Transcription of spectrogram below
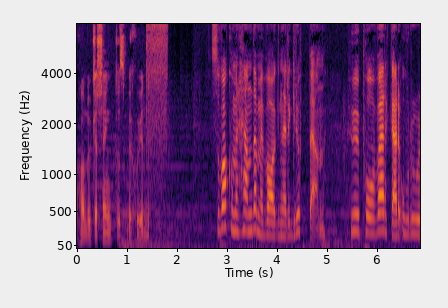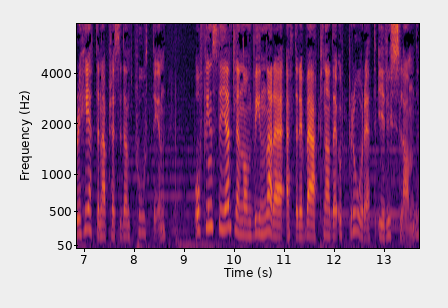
ha Lukasjenkos beskydd. Så vad kommer hända med Wagnergruppen? Hur påverkar oroligheterna president Putin? Och finns det egentligen någon vinnare efter det väpnade upproret i Ryssland?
